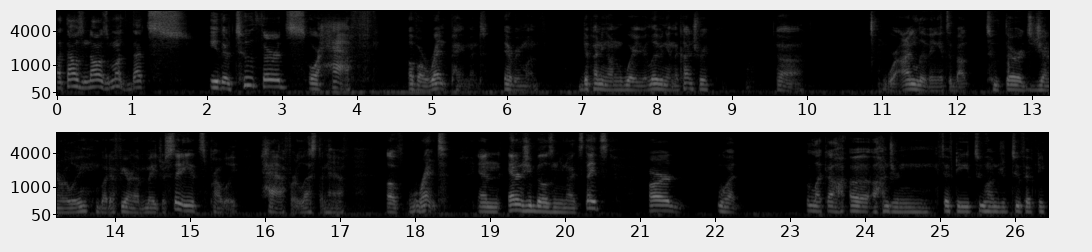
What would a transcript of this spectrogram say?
a thousand dollars a month. That's either two thirds or half of a rent payment every month, depending on where you're living in the country. Uh, where I'm living, it's about two thirds generally, but if you're in a major city, it's probably half or less than half of rent. And energy bills in the United States are what like a, a 150 200 250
